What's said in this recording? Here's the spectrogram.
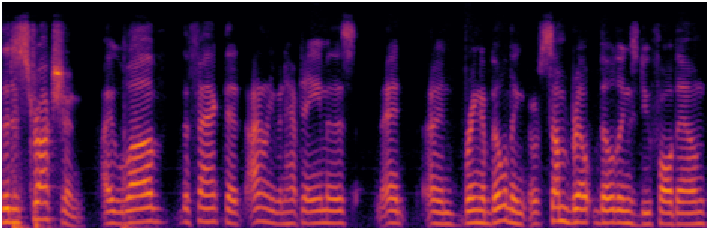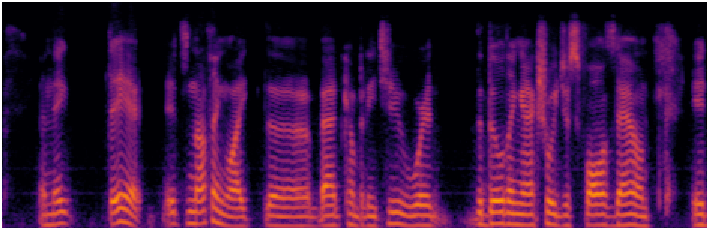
The destruction. I love the fact that I don't even have to aim at this and and bring a building. Or some buildings do fall down, and they they it's nothing like the Bad Company 2 where the building actually just falls down. It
